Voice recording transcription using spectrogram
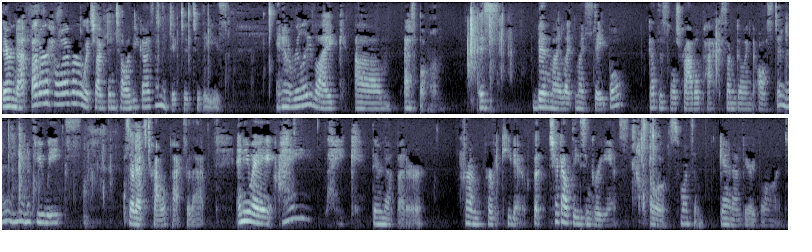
Their nut butter, however, which I've been telling you guys, I'm addicted to these. And I really like um, FBOMB. It's been my like my staple. Got this little travel pack because I'm going to Austin in a few weeks, so I got the travel pack for that. Anyway, I like their nut butter from Perfect Keto. But check out these ingredients. Oh, once again, I'm very blonde.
